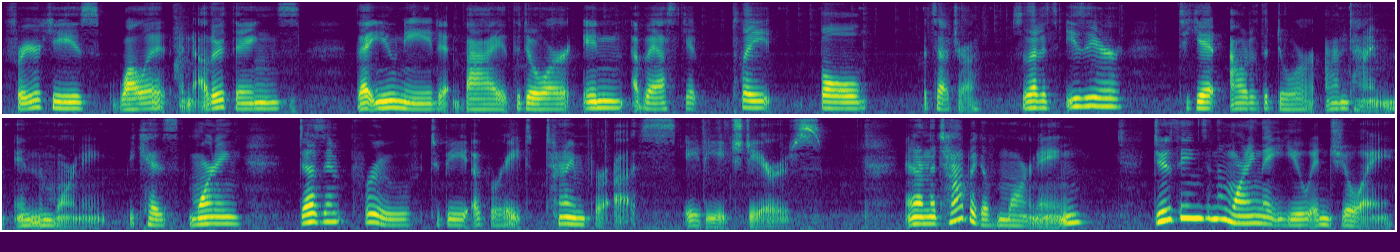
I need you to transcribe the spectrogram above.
for your keys, wallet, and other things that you need by the door in a basket, plate, bowl, etc. So that it's easier to get out of the door on time in the morning because morning doesn't prove to be a great time for us ADHDers. And on the topic of morning, do things in the morning that you enjoy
